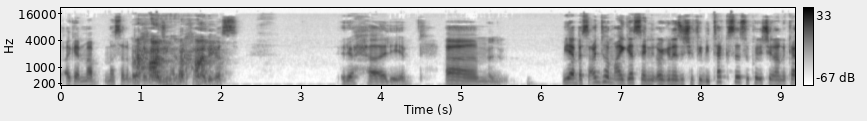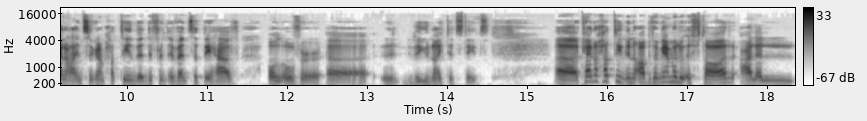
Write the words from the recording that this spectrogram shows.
اجين ما مثلا رحالي- ما بعرف رحالي بس رحالي. um, yeah بس عندهم I guess يعني ال organization في بتكساس وكل شيء لأنه كانوا على انستغرام حاطين the different events that they have all over uh, the United States. uh, كانوا حاطين إنه آه بدهم يعملوا إفطار على ال...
